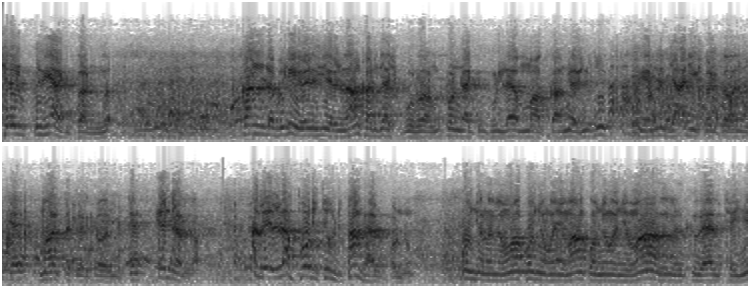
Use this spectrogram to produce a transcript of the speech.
செருப்புலையும் அடிப்பானுங்க. கண்டபடி எழுதியெல்லாம் கடுதாசி போடுவாங்க கொண்டாட்டி புள்ள அம்மா அக்கான்னு எழுதி என்ன ஜாதியை கெடுக்க வந்துட்டு மரத்தை கெடுக்க வந்துட்டு என்றெல்லாம். அதெல்லாம் பொறுத்துக்கிட்டு தான் வேலை பண்ணும். கொஞ்சம் கொஞ்சமா கொஞ்சம் கொஞ்சமா கொஞ்சம் கொஞ்சமா அதுங்களுக்கு வேலை செய்ய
